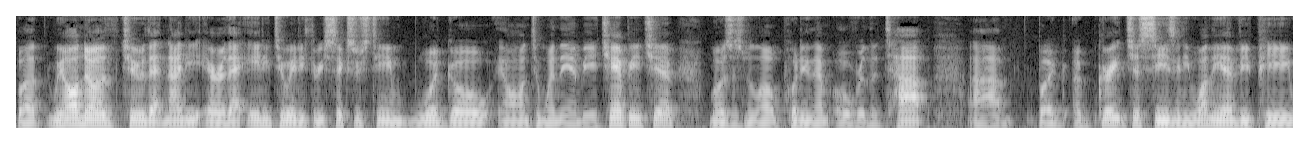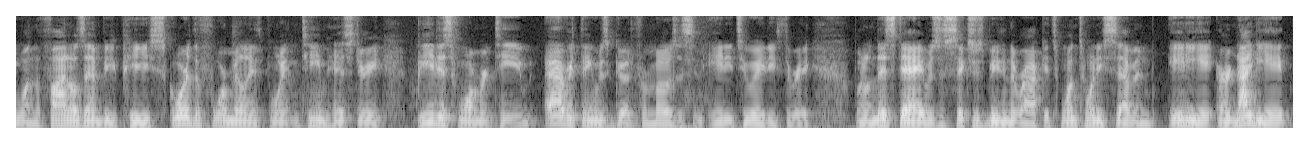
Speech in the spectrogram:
But we all know too that 90 or that 82-83 Sixers team would go on to win the NBA championship. Moses Malone putting them over the top. Um, but a great just season. He won the MVP, won the Finals MVP, scored the four millionth point in team history, beat his former team. Everything was good for Moses in 82-83. But on this day, it was the Sixers beating the Rockets 127 88 or 98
